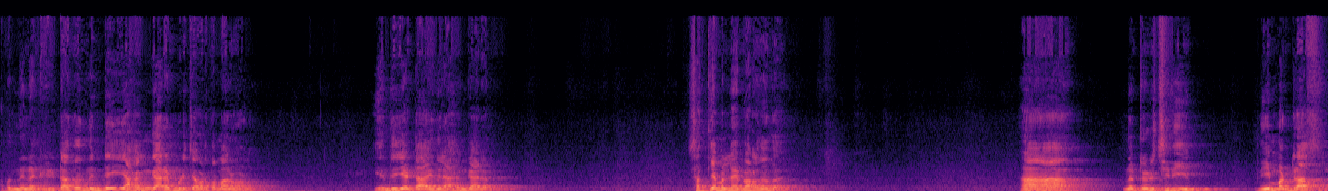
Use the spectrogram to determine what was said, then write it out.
അപ്പം നിനക്ക് കിട്ടാത്തത് നിന്റെ ഈ അഹങ്കാരം പിടിച്ച വർത്തമാനമാണ്. എന്ത് ചേട്ടാ ഇതിൽ അഹങ്കാരം? സത്യമല്ലേ പറഞ്ഞത്? ആ ആ എന്നിട്ടൊരു ചിരിയും. നീ മദ്രാസിൽ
